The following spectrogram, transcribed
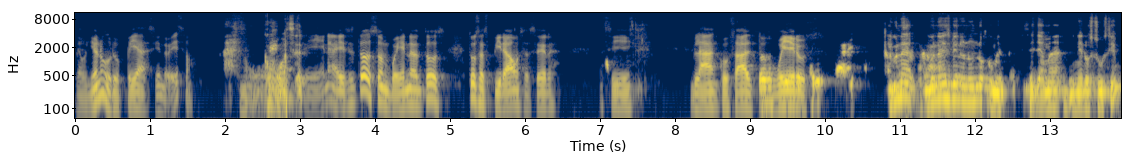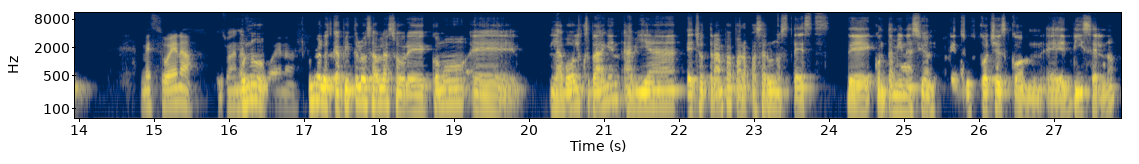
La Unión Europea haciendo eso. ¿Cómo va a ser? Eso, todos son buenos, todos, todos aspiramos a ser así, blancos, altos, güeros. ¿Alguna, ¿Alguna vez vieron un documental que se llama Dinero Sucio? Me suena, Suena Uno, uno de los capítulos habla sobre cómo eh, la Volkswagen había hecho trampa para pasar unos tests de contaminación en sus coches con eh, diésel, ¿no?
